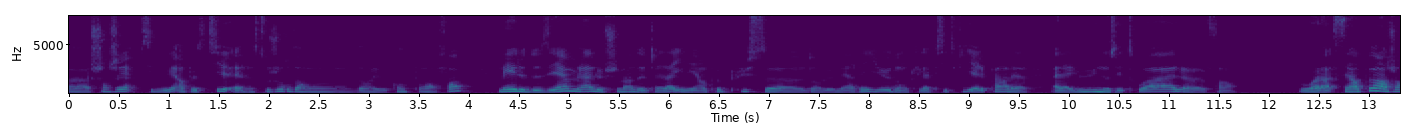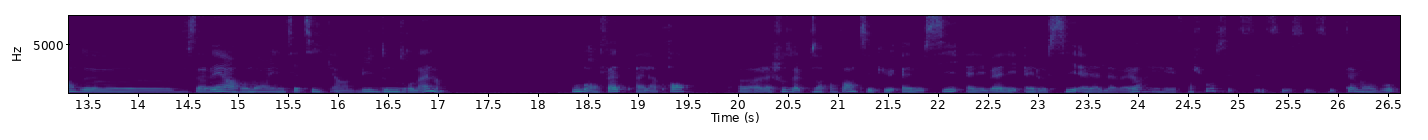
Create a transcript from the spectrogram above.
euh, changer, si vous voulez, un peu de style. Elle reste toujours dans, dans les contes pour enfants. Mais le deuxième, là, le chemin de Jada, il est un peu plus dans le merveilleux. Donc, la petite fille, elle parle à la lune, aux étoiles. Enfin, voilà, c'est un peu un genre de, vous savez, un roman initiatique, un Bildungsroman, où en fait, elle apprend euh, la chose la plus importante, c'est que elle aussi, elle est belle et elle aussi, elle a de la valeur. Et franchement, c'est tellement beau.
